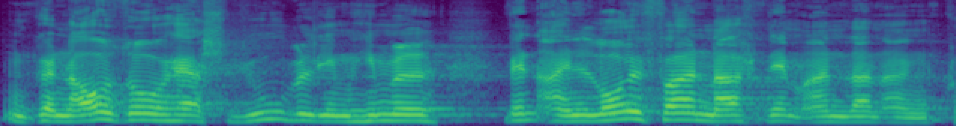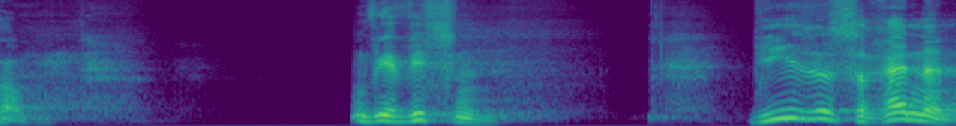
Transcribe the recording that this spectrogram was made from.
Und genauso herrscht Jubel im Himmel, wenn ein Läufer nach dem anderen ankommt. Und wir wissen, dieses Rennen,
